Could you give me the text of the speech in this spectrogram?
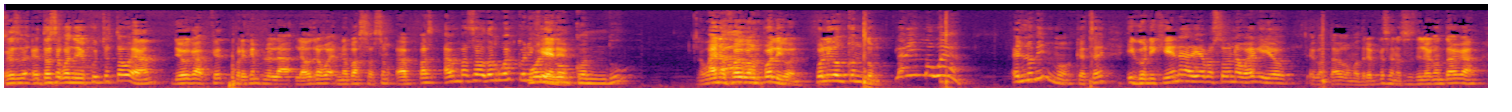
eso- entonces, cuando yo escucho esta weá, digo Cuphead, por ejemplo, la, la otra weá, no pasó. hace- han pas- Han pasado dos weas con Polygon IGN. con Doom. Ah, no, fue con Polygon. Polygon con Doom. La misma weá. Es lo mismo, ¿cachai? Y con IGN había pasado una weá que yo he contado como tres veces, no sé si la he contado acá.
